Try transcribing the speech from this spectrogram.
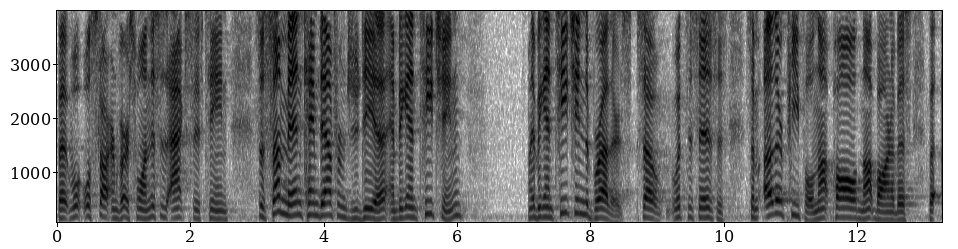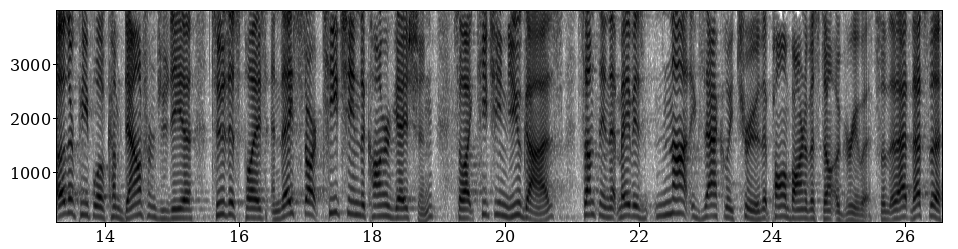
But we'll, we'll start in verse 1. This is Acts 15. So some men came down from Judea and began teaching they began teaching the brothers. So, what this is, is some other people, not Paul, not Barnabas, but other people have come down from Judea to this place and they start teaching the congregation. So, like teaching you guys something that maybe is not exactly true that Paul and Barnabas don't agree with. So, that, that's the,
